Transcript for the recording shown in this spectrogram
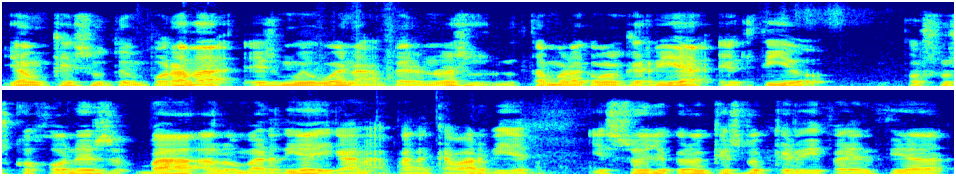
Y aunque su temporada es muy buena, pero no es tan buena como él querría, el tío, por sus cojones, va a Lombardía y gana para acabar bien. Y eso yo creo que es lo que diferencia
